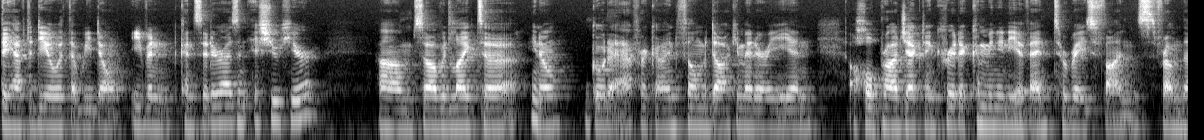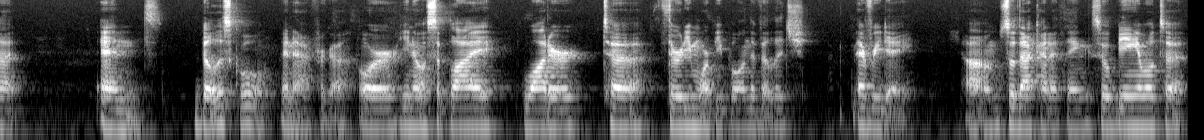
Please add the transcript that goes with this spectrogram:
they have to deal with that we don't even consider as an issue here. Um, so I would like to, you know, go to Africa and film a documentary and a whole project and create a community event to raise funds from that and build a school in Africa or, you know, supply water to 30 more people in the village every day. Um, so that kind of thing. So being able to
